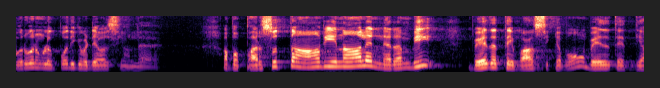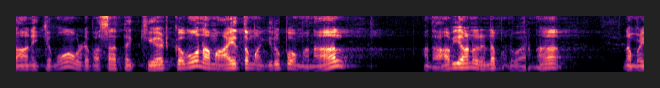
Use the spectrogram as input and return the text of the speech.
ஒருவர் உங்களுக்கு போதிக்க வேண்டிய அவசியம் இல்லை. அப்போ பரிசுத்த ஆவியினால நிரம்பி வேதத்தை வாசிக்கவும் வேதத்தை தியானிக்கவும் அவருடைய வசனத்தை கேட்கவும் நாம் ஆயத்தமாக இருப்போமானால் அந்த ஆவியானவர் என்ன பண்ணுவார்னா நம்மை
